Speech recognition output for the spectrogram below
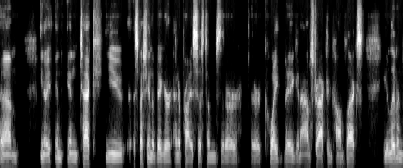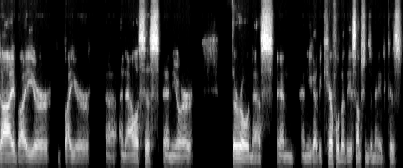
um, you know in, in tech you especially in the bigger enterprise systems that are that are quite big and abstract and complex you live and die by your by your uh, analysis and your thoroughness. And and you got to be careful about the assumptions you made because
